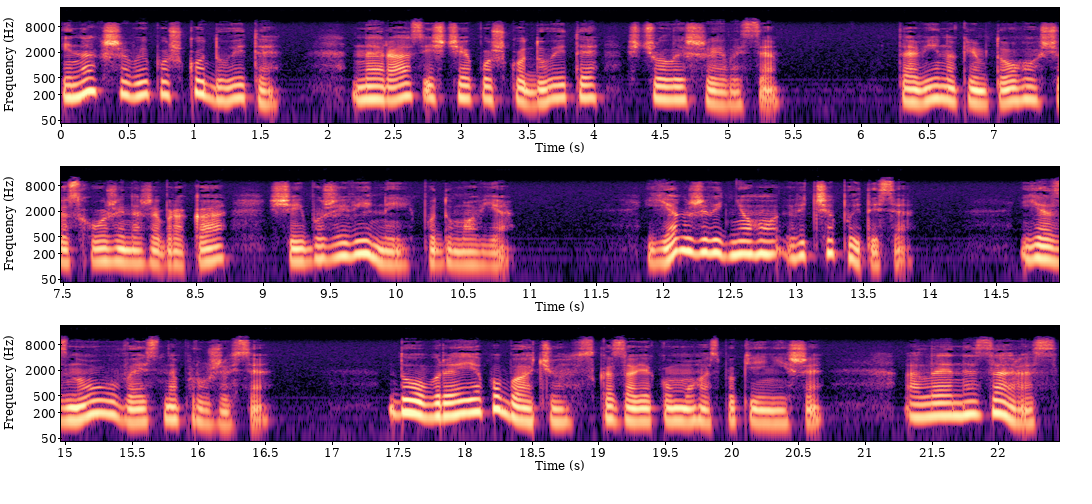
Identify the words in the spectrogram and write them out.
Інакше ви пошкодуєте, не раз іще пошкодуєте, що лишилися. Та він, окрім того, що схожий на жебрака, ще й божевільний, подумав я. Як же від нього відчепитися? Я знову весь напружився. Добре, я побачу, сказав якомога спокійніше, але не зараз,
